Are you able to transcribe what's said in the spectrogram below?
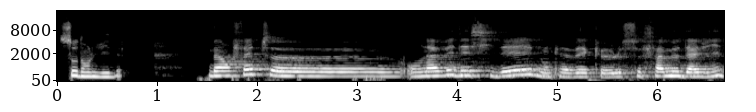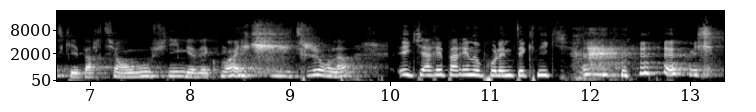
saut dans le vide ben en fait, euh, on avait décidé, donc avec euh, ce fameux David qui est parti en woofing avec moi et qui est toujours là. Et qui a réparé nos problèmes techniques. oui.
